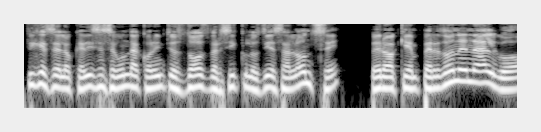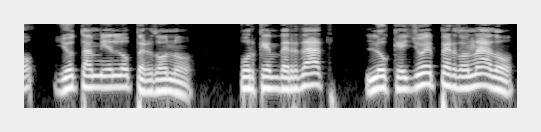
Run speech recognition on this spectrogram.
Fíjese lo que dice 2 Corintios 2 versículos 10 al 11, pero a quien perdonen algo, yo también lo perdono, porque en verdad lo que yo he perdonado,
